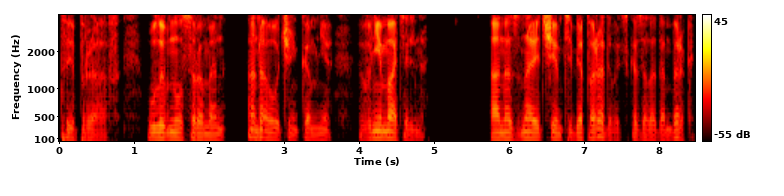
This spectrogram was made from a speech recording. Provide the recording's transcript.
Ты прав, улыбнулся Ромен. Она очень ко мне внимательна. Она знает, чем тебя порадовать, сказал Адамберг,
